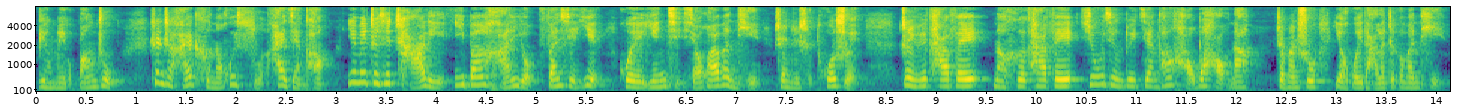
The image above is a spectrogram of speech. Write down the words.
并没有帮助，甚至还可能会损害健康。因为这些茶里一般含有番泻叶，会引起消化问题，甚至是脱水。至于咖啡，那喝咖啡究竟对健康好不好呢？这本书也回答了这个问题，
